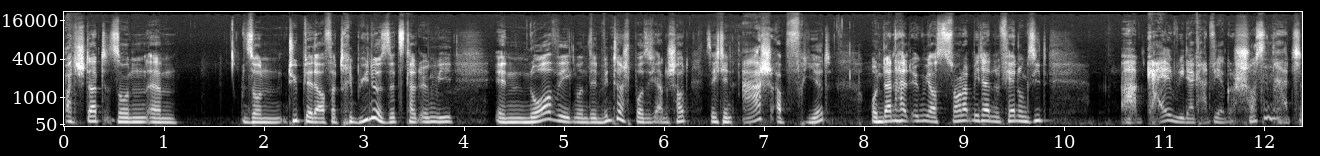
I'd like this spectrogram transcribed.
Anstatt so ein, ähm, so ein Typ, der da auf der Tribüne sitzt, halt irgendwie in Norwegen und den Wintersport sich anschaut, sich den Arsch abfriert und dann halt irgendwie aus 200 Metern Entfernung sieht, ah, geil, wie der gerade wieder geschossen hat.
